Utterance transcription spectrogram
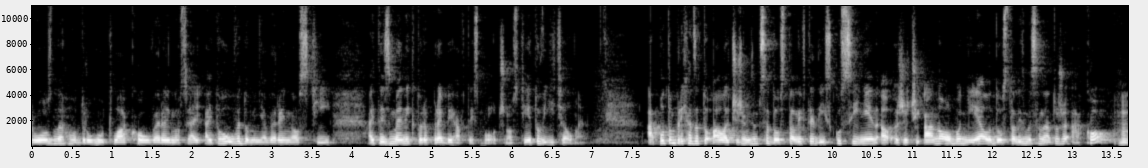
rôzneho druhu tlakov verejnosti, aj, aj toho uvedomenia verejnosti, aj tej zmeny, ktorá prebieha v tej spoločnosti. Je to viditeľné. A potom prichádza to ale, čiže my sme sa dostali v tej diskusii, nie, že či áno alebo nie, ale dostali sme sa na to, že ako. Uh-huh.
